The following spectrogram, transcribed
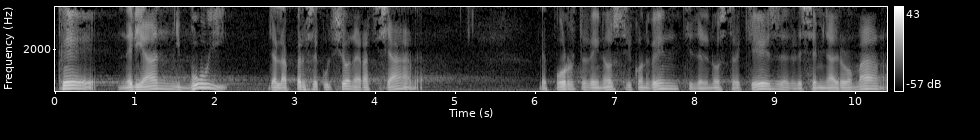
che negli anni bui della persecuzione razziale le porte dei nostri conventi, delle nostre chiese, del seminario romano,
